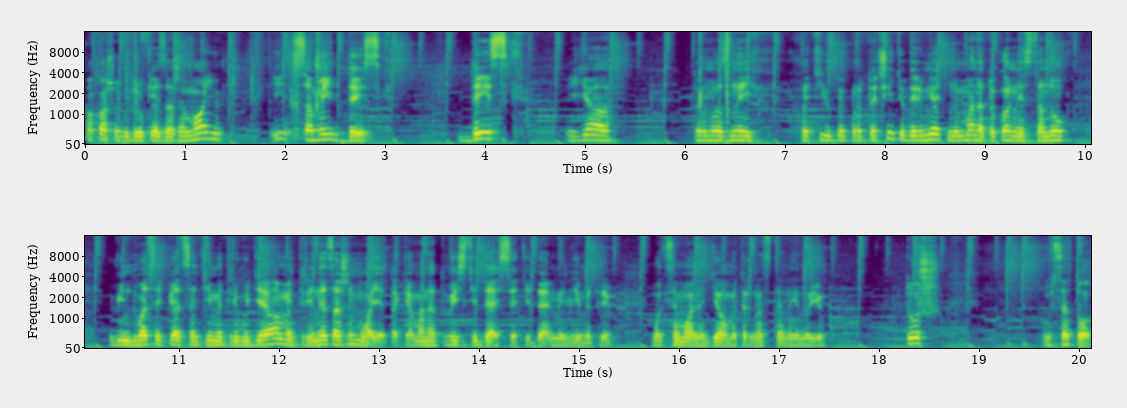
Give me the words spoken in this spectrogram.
Поки що від руки зажимаю. І самий диск. Диск я тормозний хотів би проточити, обрівняти, але в мене токарний станок, він 25 см у діаметрі, не зажимає таке. У мене 210 іде мм максимальний діаметр над станиною. Тож, усе так.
